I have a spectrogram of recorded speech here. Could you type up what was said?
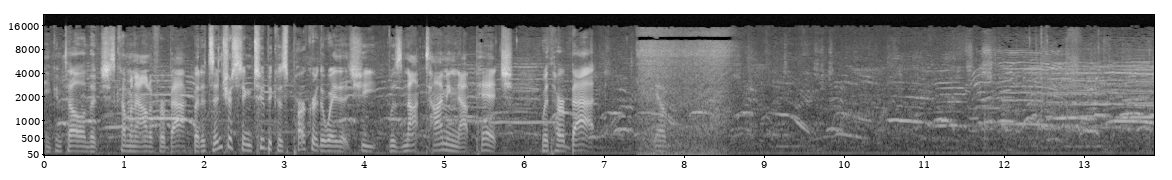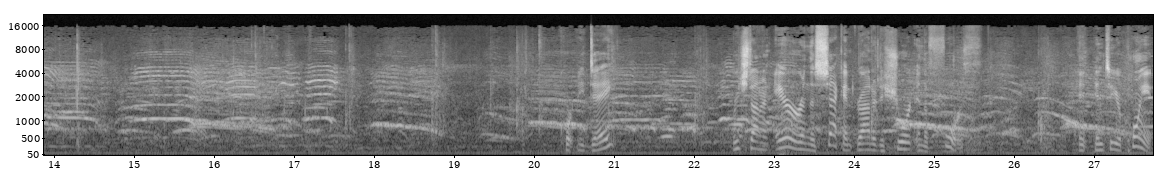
You can tell that she's coming out of her back. But it's interesting, too, because Parker, the way that she was not timing that pitch with her bat, Yep. Courtney Day reached on an error in the second, grounded to short in the fourth. and, and to your point,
